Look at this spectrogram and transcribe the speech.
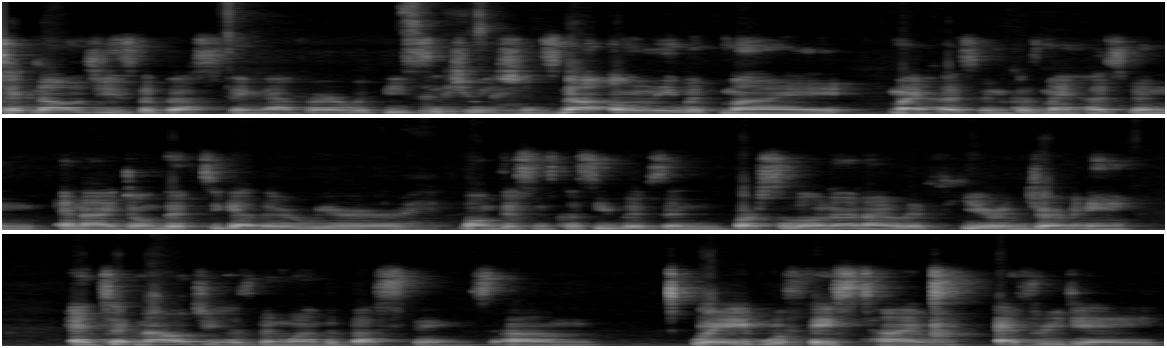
technology is the best thing ever with these It's amazing. situations. Not only with my my husband, because my husband and I don't live together. We're Right. long distance because he lives in Barcelona and I live here in Germany. And technology has been one of the best things. Um, we're able we're FaceTime every day.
